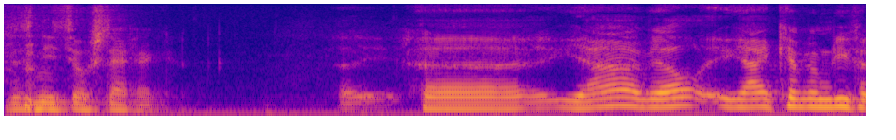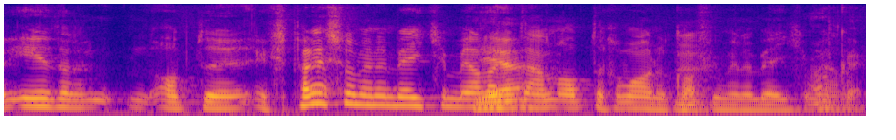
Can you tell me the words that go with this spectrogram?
Dus niet zo sterk? Uh, ja, wel. Ja, ik heb hem liever eerder op de espresso met een beetje melk dan op de gewone koffie met een beetje melk. Okay.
